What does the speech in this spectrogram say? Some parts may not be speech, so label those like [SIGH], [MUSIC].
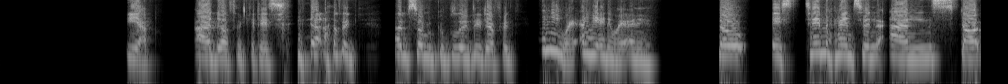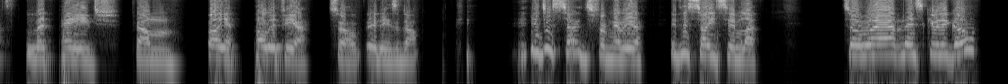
yeah, I don't think it is. [LAUGHS] I think I'm something completely different. Anyway, anyway, anyway, anyway. So it's Tim Henson and Scott LePage from, oh yeah, Polyphia. So it is not. [LAUGHS] it just sounds familiar. It just sounds similar. So uh, let's give it a go.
